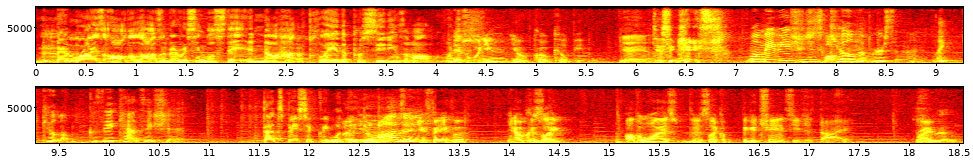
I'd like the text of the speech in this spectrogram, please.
memorize all the laws of every single state and know how to play the proceedings of all. of them, Which If when you you know go kill people. yeah, yeah. Just in case. Well, maybe you should just kill the person then. Like, kill them. Because they can't say shit. That's basically what But they if you do. Odds in your favor, you know, because like otherwise there's like a bigger chance you just die, right? True.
